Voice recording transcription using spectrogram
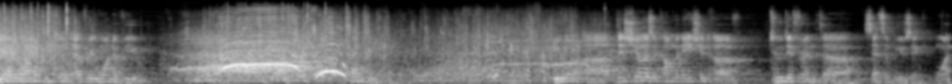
are going to kill every one of you. Will, uh, this show is a combination of two different uh, sets of music. One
